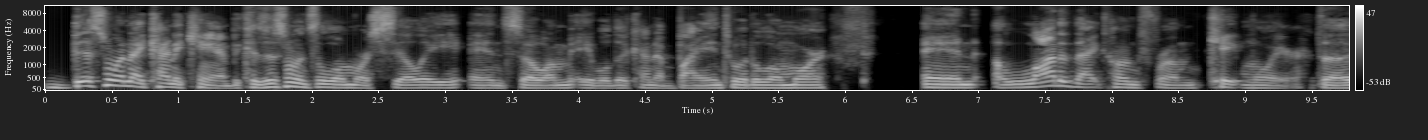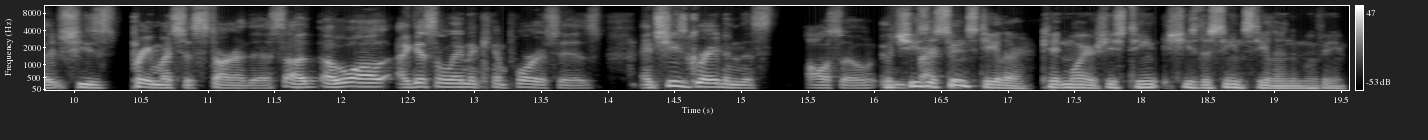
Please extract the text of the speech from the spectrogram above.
This one I kind of can because this one's a little more silly. And so I'm able to kind of buy into it a little more. And a lot of that comes from Kate Moyer. The she's pretty much the star of this. Uh, uh, well, I guess Elena Kampouris is, and she's great in this also. But she's fact, a scene stealer. Kate Moyer. She's teen, she's the scene stealer in the movie.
